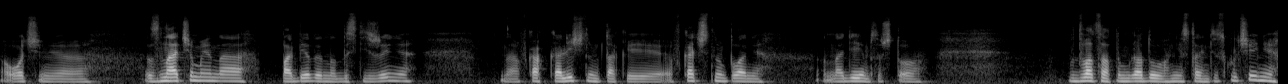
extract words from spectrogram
очень э, значимые на победы, на достижения, э, как в количественном, так и в качественном плане. Надеемся, что в 2020 году не станет исключением.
